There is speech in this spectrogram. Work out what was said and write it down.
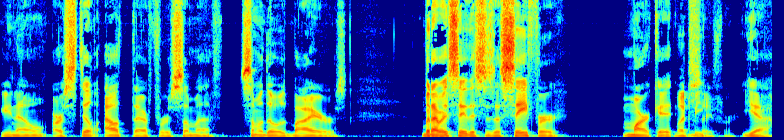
you know, are still out there for some of some of those buyers. But I would say this is a safer market. Much safer. Yeah,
